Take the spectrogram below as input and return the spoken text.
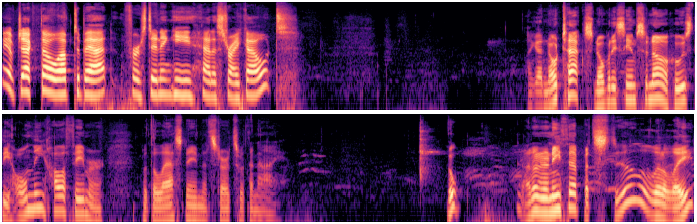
We have Jack Doe up to bat. First inning, he had a strikeout. I got no text. Nobody seems to know who's the only Hall of Famer with the last name that starts with an I. Nope. Got underneath it, but still a little late.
